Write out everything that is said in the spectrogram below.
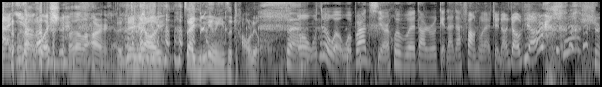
还依然过时。回到了二十年对，代，真是要再引领一次潮流。对，嗯，我对我我不知道喜儿会不会到时候给大家放出来这张照片儿。是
